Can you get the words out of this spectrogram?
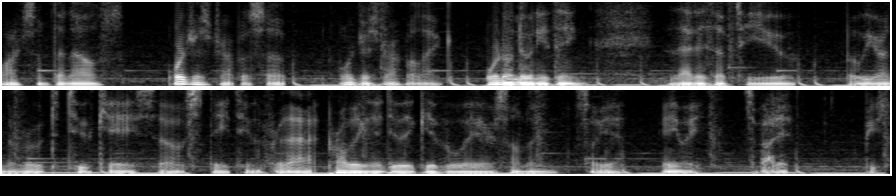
watch something else or just drop a sub or just drop a like. Or don't do anything. That is up to you but we are on the road to 2k so stay tuned for that. Probably gonna do a giveaway or something. So yeah. Anyway that's about it. Peace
